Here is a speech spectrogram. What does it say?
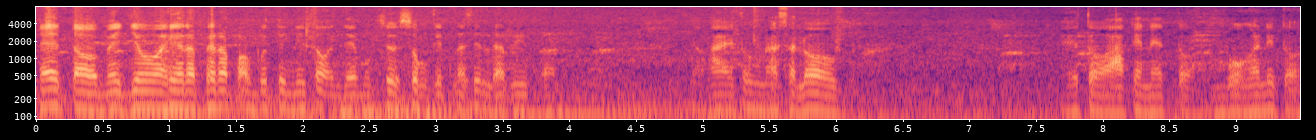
Eto, medyo mahirap-hirap abutin nito. Hindi, magsusungkit na sila rito. Yung nga itong nasa loob. Ito, akin ito. Ang bunga nito.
